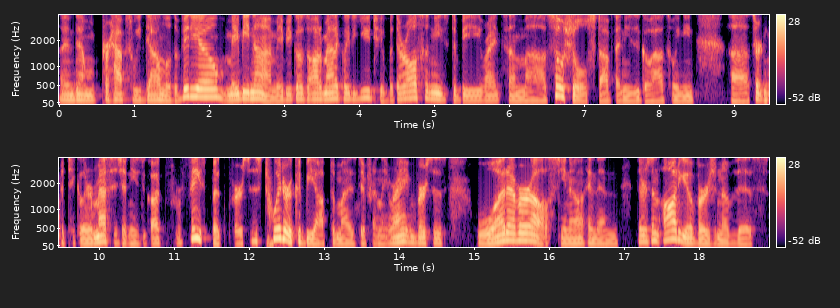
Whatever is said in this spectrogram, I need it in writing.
and then perhaps we download the video. Maybe not. Maybe it goes automatically to youtube but there also needs to be right some uh, social stuff that needs to go out. So we need a uh, certain particular message that needs to go out for facebook versus twitter could be optimized differently right versus whatever else you know? And then there's an audio version of this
